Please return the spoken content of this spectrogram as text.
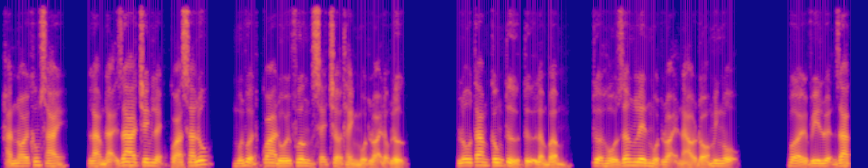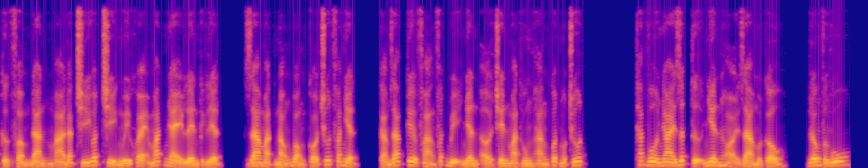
hắn nói không sai, làm đại gia trên lệnh quá xa lúc, muốn vượt qua đối phương sẽ trở thành một loại động lực. Lô tam công tử tự lẩm bẩm, tựa hồ dâng lên một loại nào đó minh ngộ. Bởi vì luyện ra cực phẩm đan mà đắc chí bất chỉ nguy khỏe mắt nhảy lên kịch liệt, da mặt nóng bỏng có chút phát nhiệt, cảm giác kia phảng phất bị nhân ở trên mặt hung hăng quất một chút. Thác vô nhai rất tự nhiên hỏi ra một câu, đông phương vũ,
